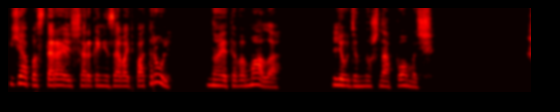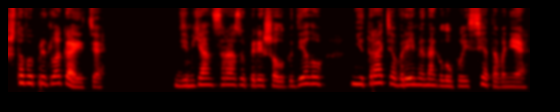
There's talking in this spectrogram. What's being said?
Я постараюсь организовать патруль, но этого мало. Людям нужна помощь. Что вы предлагаете? Демьян сразу перешел к делу, не тратя время на глупые сетования.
